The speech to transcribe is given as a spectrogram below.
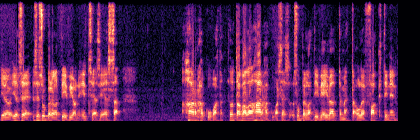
Joo, ja se, se superlatiivi on itse asiassa harhakuvat. Se on tavallaan harhakuva. Se superlatiivi ei välttämättä ole faktinen,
